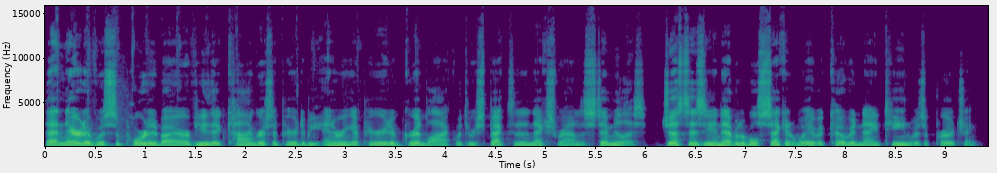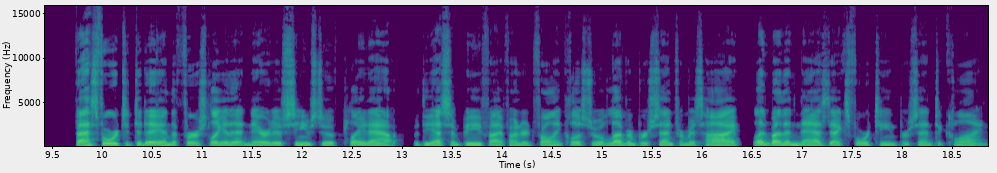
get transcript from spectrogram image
That narrative was supported by our view that Congress appeared to be entering a period of gridlock with respect to the next round of stimulus, just as the inevitable second wave of COVID 19 was approaching. Fast forward to today, and the first leg of that narrative seems to have played out, with the S&P 500 falling close to 11% from its high, led by the Nasdaq's 14% decline.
